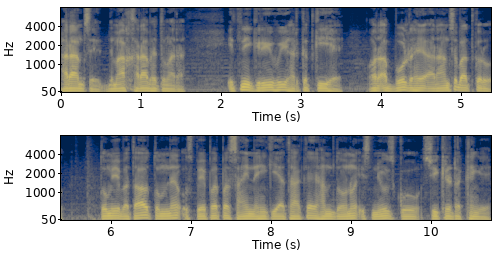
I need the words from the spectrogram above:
आराम से, दिमाग खराब है तुम्हारा। इतनी गिरी हुई हरकत की है और अब बोल रहे आराम से बात करो। तुम ये बताओ, तुमने उस पेपर पर साइन नहीं किया था कि हम दोनों इस न्यूज़ को सीक्रेट रखेंगे?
